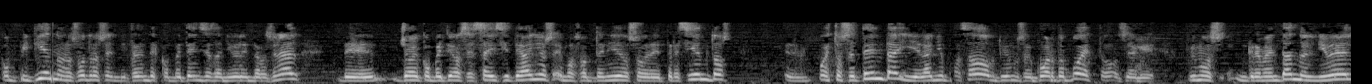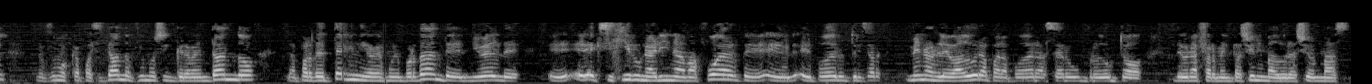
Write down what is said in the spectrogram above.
compitiendo nosotros en diferentes competencias a nivel internacional. De, yo he competido hace 6, 7 años, hemos obtenido sobre 300, el puesto 70 y el año pasado obtuvimos el cuarto puesto, o sea que fuimos incrementando el nivel, nos fuimos capacitando, fuimos incrementando la parte técnica que es muy importante, el nivel de eh, exigir una harina más fuerte, el, poder utilizar menos levadura para poder hacer un producto de una fermentación y maduración más,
